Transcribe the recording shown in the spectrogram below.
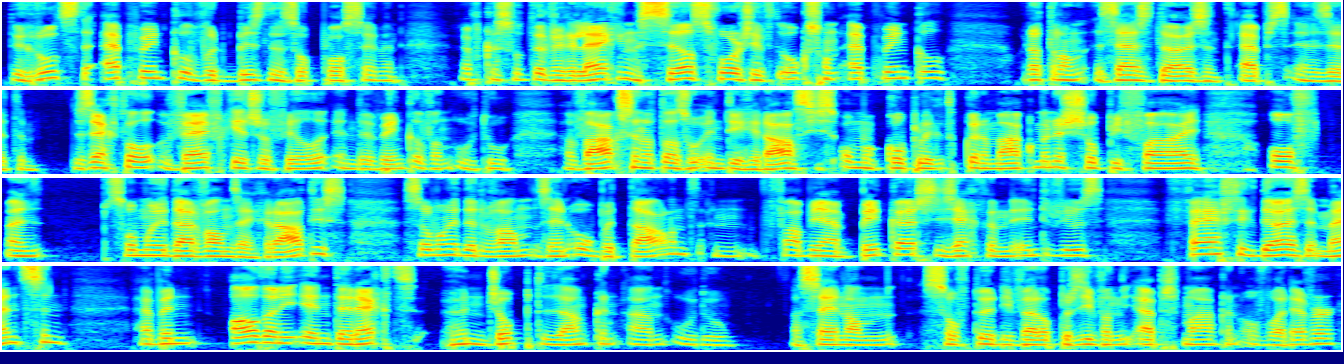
de grootste appwinkel voor businessoplossingen. Even zo ter vergelijking, Salesforce heeft ook zo'n appwinkel, waar dat er dan 6000 apps in zitten. Dus echt wel vijf keer zoveel in de winkel van Odoo. En vaak zijn dat dan zo integraties om een koppeling te kunnen maken met een Shopify, of sommige daarvan zijn gratis, sommige daarvan zijn ook betalend. En Fabian Pinkaers die zegt in de interviews, 50.000 mensen hebben al dan niet indirect hun job te danken aan Odoo. Dat zijn dan software developers die van die apps maken of whatever.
